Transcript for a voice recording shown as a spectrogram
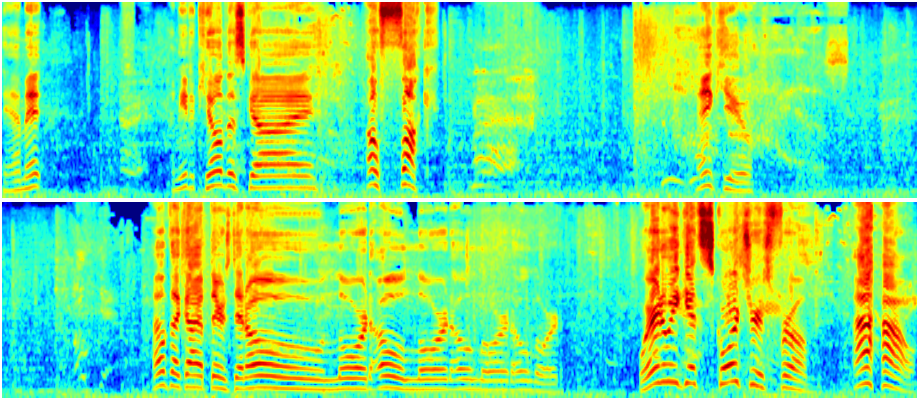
Damn it. I need to kill this guy. Oh, fuck. Thank you. I hope that guy up there is dead. Oh, Lord. Oh, Lord. Oh, Lord. Oh, Lord. Where do we get Scorchers from? Ow.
